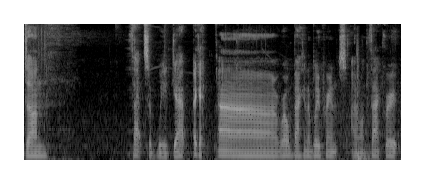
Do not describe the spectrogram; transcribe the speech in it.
Done. That's a weird gap. Okay. Uh, roll back into blueprints. I want that group.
